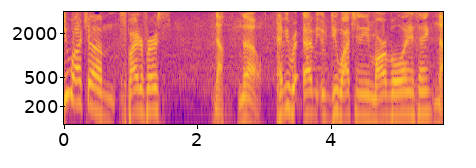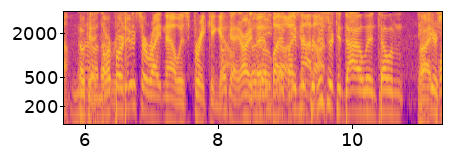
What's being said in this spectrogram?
you watch um, Spider Verse? No. No. Have you, have you? Do you watch any Marvel or anything? No. Okay. not Our really. producer right now is freaking out. Okay, all right. But- So but- if- but if your producer us. can dial in, tell him he All right, or she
